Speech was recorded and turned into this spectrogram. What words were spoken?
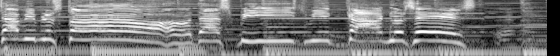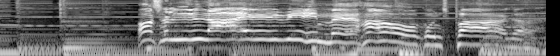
Da vi blev større, der spiste vi gagnes hest Og så leg vi med havregrynspakker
